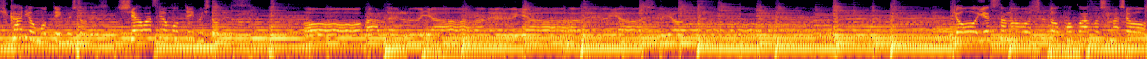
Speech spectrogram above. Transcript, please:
光を持っていく人です。幸せを持っていく人です。おーハレルヤハレルヤハレルヤ主よ今日イエス様を主と告白しましょう。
